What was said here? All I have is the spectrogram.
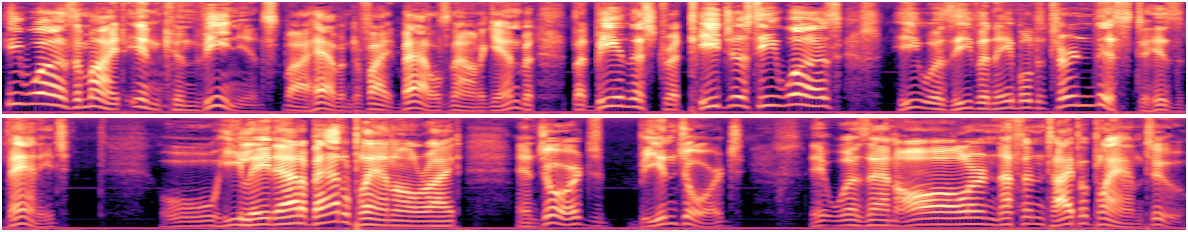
he was a mite inconvenienced by having to fight battles now and again, but, but being the strategist he was, he was even able to turn this to his advantage. Oh, he laid out a battle plan all right, and George, being George, It was an all or nothing type of plan, too.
